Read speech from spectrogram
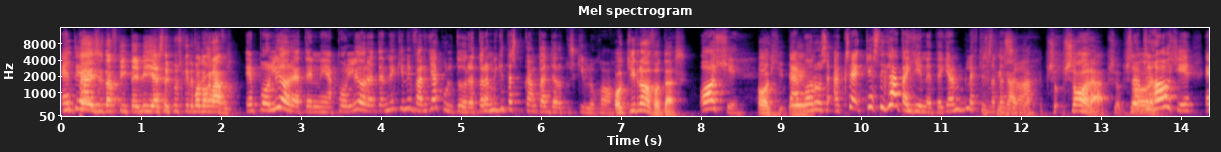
Ε, ε, μ, Ε, μ, ε, ε, Πού τι- παίζεται αυτή η ταινία σε ποιους κινηματογράφους; ε, πολύ ωραία ταινία, πολύ ωραία ταινία και είναι βαριά κουλτούρα. Τώρα μην κοιτάς που κάνω το έντερο του σκύλου εγώ. Ο κοινόδοντας. Όχι. Όχι. Θα ε, μπορούσε. Α, ξέ, και στη γάτα γίνεται, για να μην μπλεχτείς με στη τα γάτα. ζώα. Ψω- Ψώρα. ψω- Ψω- ψω- ψω- Όχι. Ε,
